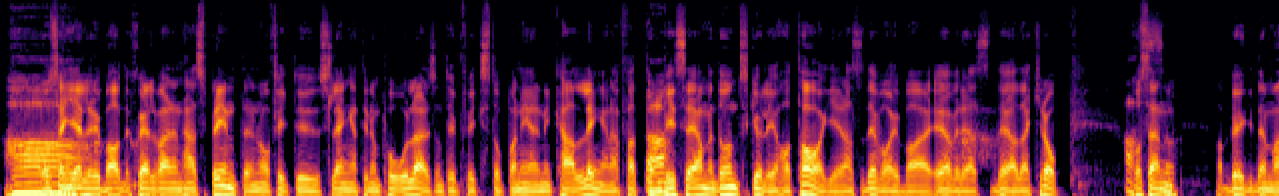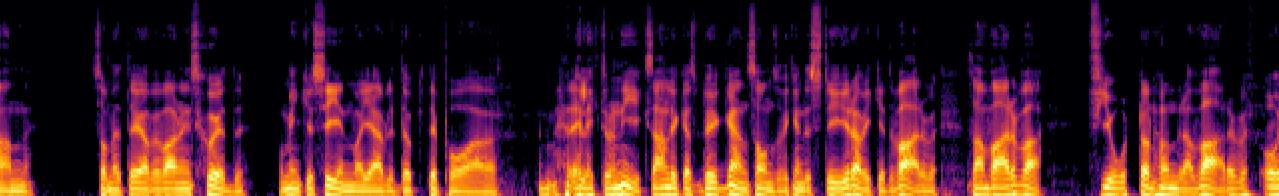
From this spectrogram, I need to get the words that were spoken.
Ah. Och sen gäller det bara själva den här sprintern och fick du slänga till någon polare som typ fick stoppa ner den i kallingarna för att de Ja. visste, ja men de skulle ju ha tag i det, alltså det var ju bara över deras döda kropp. Och sen Alltså. byggde man som ett övervarvningsskydd och min kusin var jävligt duktig på elektronik så han lyckades bygga en sån så vi kunde styra vilket varv. Så han varvade 1400 varv och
